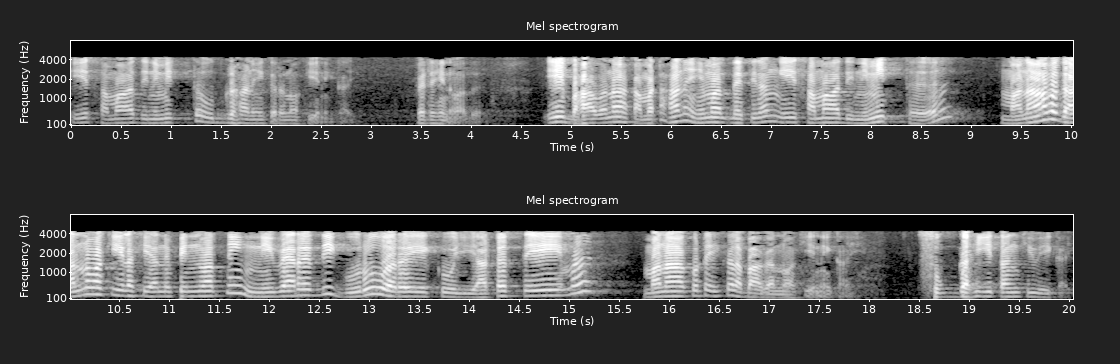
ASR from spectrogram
ඒ සමාධි නිමිත්ත උද්ග්‍රහණය කරනවා කියන එකයි. වැටහෙනවද? ඒ භාවනා කමඨහන එහෙමත් නැතිනම් ඒ සමාධි නිමිත්ත මනාව ගන්නවා කියලා කියන්නේ පින්වත්නි නිවැරදි ගුරුවරයෙකු යටතේම මනාකොට ඒක ලබා ගන්නවා කියන එකයි. සුග්ගහීතං කිව්වේ ඒකයි.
